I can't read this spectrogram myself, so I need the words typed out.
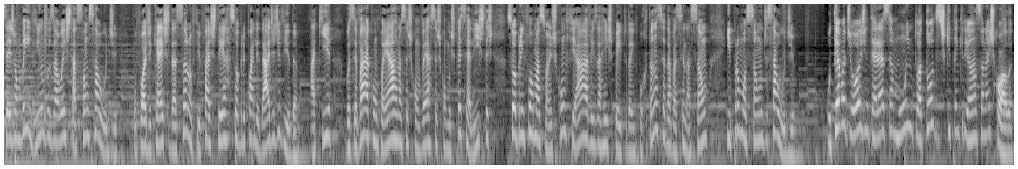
Sejam bem-vindos ao Estação Saúde, o podcast da Sanofi Pasteur sobre qualidade de vida. Aqui você vai acompanhar nossas conversas com especialistas sobre informações confiáveis a respeito da importância da vacinação e promoção de saúde. O tema de hoje interessa muito a todos que têm criança na escola.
